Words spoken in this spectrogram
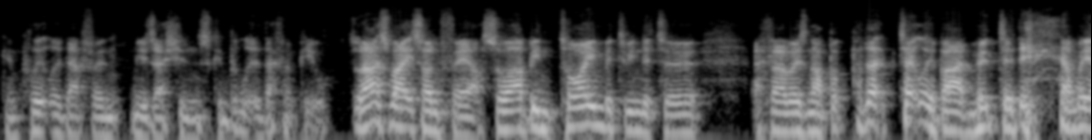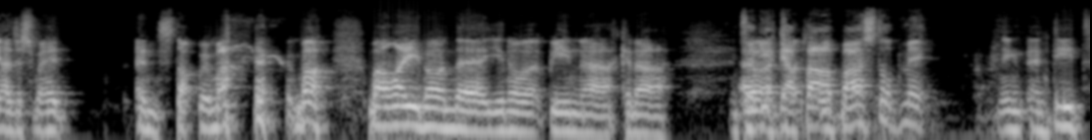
completely different musicians, completely different people. So that's why it's unfair. So I've been toying between the two. If I was in a particularly bad mood today, I might have just went and stuck with my my, my line on the, you know, it being a kind of. Until you get a of bastard, mate. Indeed.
